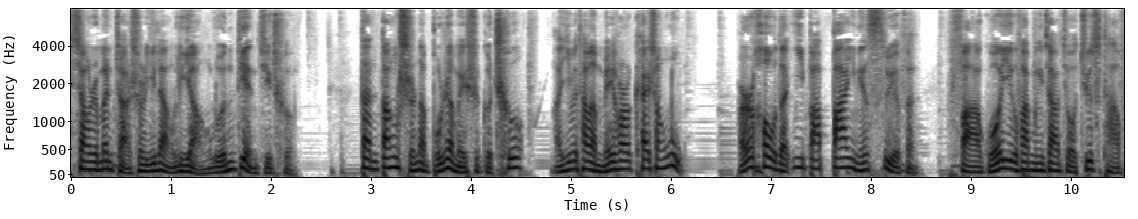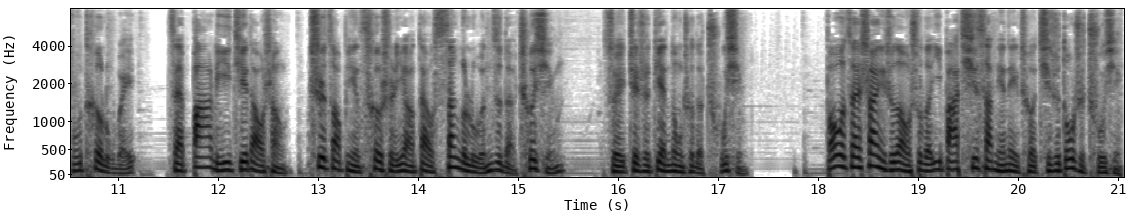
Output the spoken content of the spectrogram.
向人们展示了一辆两轮电机车。但当时呢，不认为是个车啊，因为他们没法开上路。而后的一八八一年四月份，法国一个发明家叫居斯塔夫·特鲁维，在巴黎街道上制造并测试了一辆带有三个轮子的车型。所以这是电动车的雏形，包括在上一时段我说的1873年那车，其实都是雏形。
